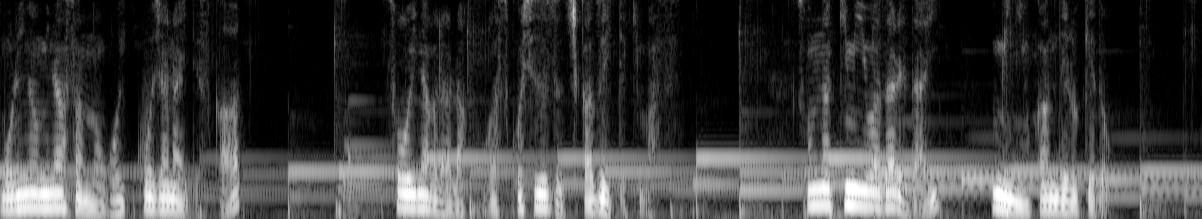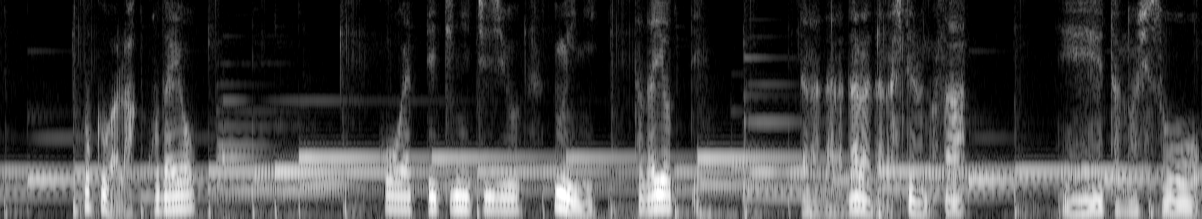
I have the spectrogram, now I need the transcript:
森の皆さんのご一行じゃないですか？そう言いながらラッコが少しずつ近づいてきます。そんな君は誰だい？海に浮かんでるけど。僕はラッコだよ。こうやって一日中海に漂ってダラダラダラダラしてるのさ。えー、楽しそ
